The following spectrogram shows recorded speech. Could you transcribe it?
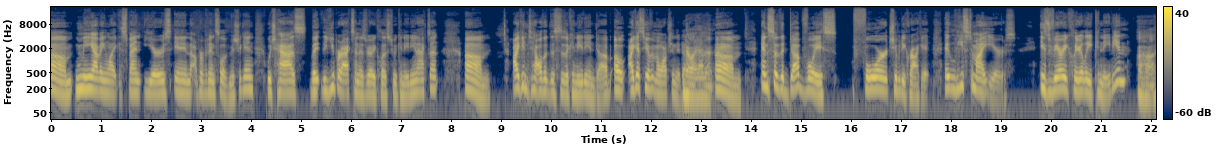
Um, me having like spent years in the Upper Peninsula of Michigan, which has the the Yooper accent is very close to a Canadian accent. Um, I can tell that this is a Canadian dub. Oh, I guess you haven't been watching the dub. no i haven't Um, and so the dub voice for Chibodee Crockett, at least to my ears, is very clearly Canadian. uh-huh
